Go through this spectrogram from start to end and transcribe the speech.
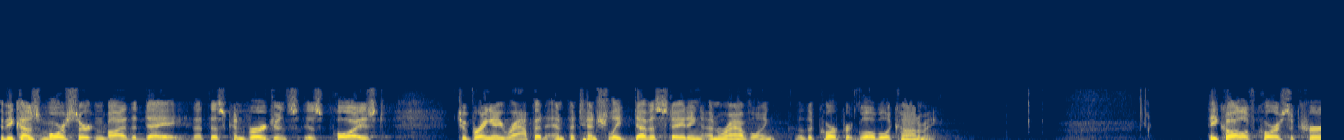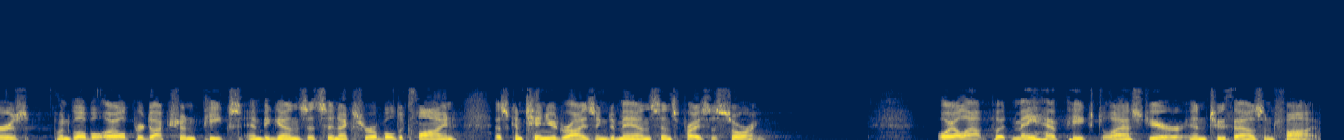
It becomes more certain by the day that this convergence is poised to bring a rapid and potentially devastating unraveling of the corporate global economy. Peak oil, of course, occurs when global oil production peaks and begins its inexorable decline as continued rising demand sends prices soaring. Oil output may have peaked last year in 2005.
